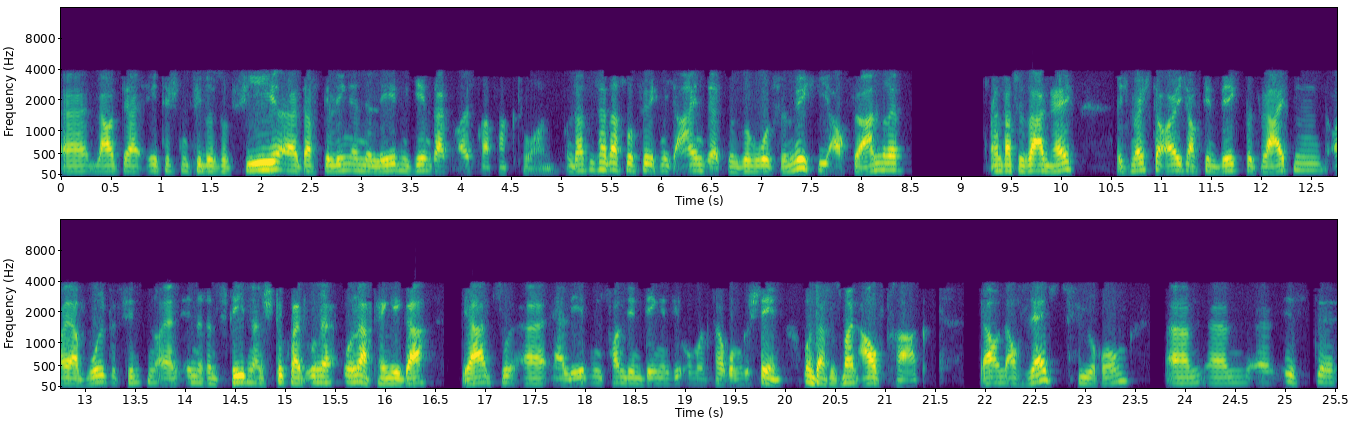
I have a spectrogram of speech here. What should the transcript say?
äh, laut der ethischen Philosophie äh, das gelingende Leben jenseits äußerer Faktoren. Und das ist ja das, wofür ich mich einsetze, sowohl für mich wie auch für andere. Einfach zu sagen, hey, ich möchte euch auf den Weg begleiten, euer Wohlbefinden, euren inneren Frieden ein Stück weit unabhängiger ja, zu äh, erleben von den Dingen, die um uns herum geschehen. Und das ist mein Auftrag. Ja, und auch Selbstführung ähm, ähm, äh, ist, äh,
